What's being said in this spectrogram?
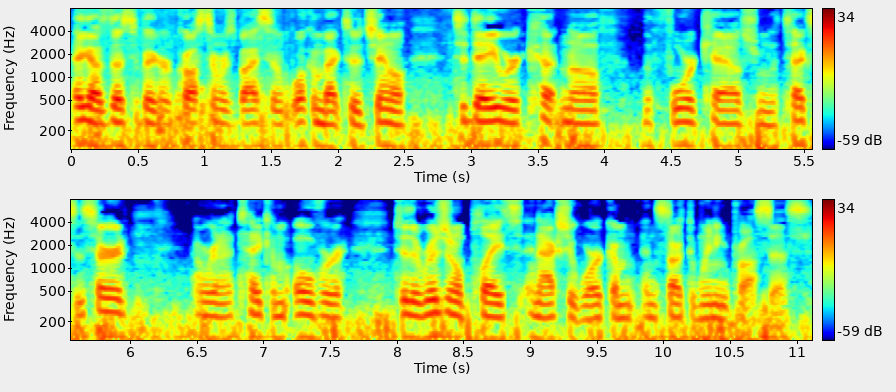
Hey guys, Dusty Baker, Cross Timbers Bison. Welcome back to the channel. Today we're cutting off the four calves from the Texas herd and we're gonna take them over to the original place and actually work them and start the weaning process.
